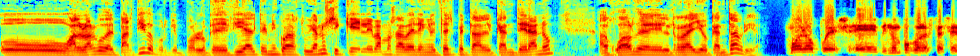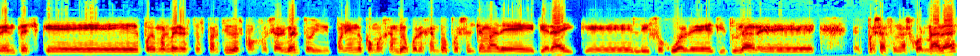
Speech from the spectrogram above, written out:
o a lo largo del partido, porque por lo que decía el técnico asturiano, sí que le vamos a ver en el césped al canterano, al jugador del Rayo Cantabria. Bueno, pues eh, viendo un poco los precedentes que podemos ver en estos partidos con José Alberto y poniendo como ejemplo, por ejemplo, pues el tema de Geray, que le hizo jugar de titular eh, pues hace unas jornadas,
